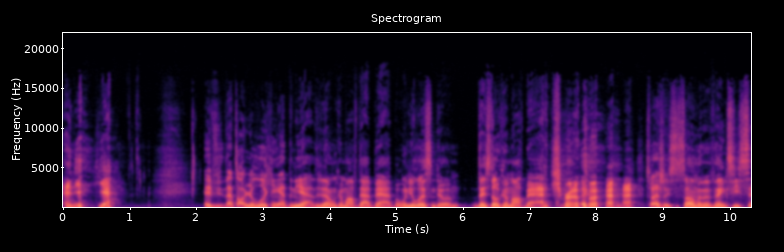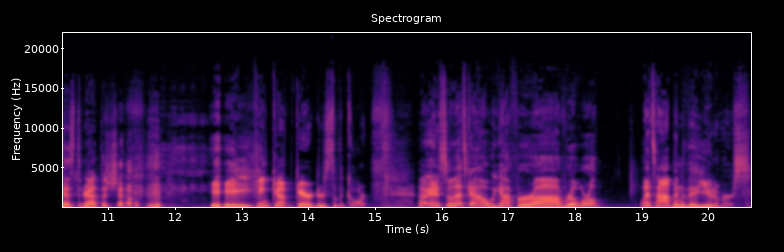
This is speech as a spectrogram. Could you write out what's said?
And yeah, if that's all you're looking at, then yeah, they don't come off that bad. But when you listen to him, they still come off bad. True. Especially some of the things he says throughout the show. he can cut characters to the core. Okay, so that's kind of all we got for uh, real world. Let's hop into the universe.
